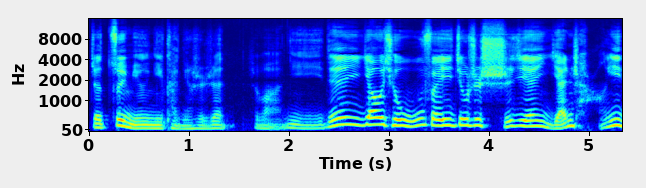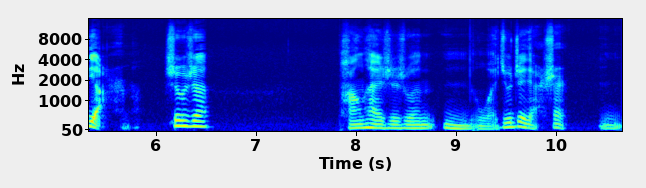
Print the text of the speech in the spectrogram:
这罪名你肯定是认，是吧？你的要求无非就是时间延长一点嘛，是不是？庞太师说：“嗯，我就这点事儿。嗯，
